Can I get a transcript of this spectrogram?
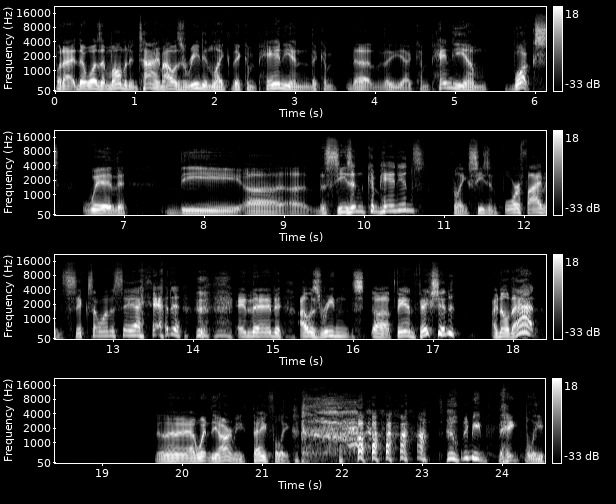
but I, there was a moment in time I was reading like the companion, the com- the the uh, compendium books with the uh, uh, the season companions for like season four, five, and six. I want to say I had, and then I was reading uh, fan fiction. I know that. And then I went in the army, thankfully. what do you mean, thankfully?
